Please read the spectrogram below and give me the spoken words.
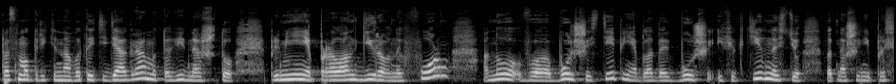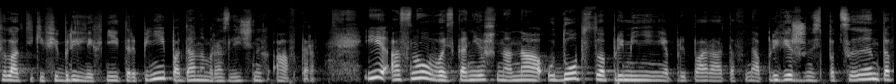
посмотрите на вот эти диаграммы, то видно, что применение пролонгированных форм, оно в большей степени обладает большей эффективностью в отношении профилактики фибрильных нейтропений по данным различных авторов. И основываясь, конечно, на удобство применения препаратов, на приверженность пациентов,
